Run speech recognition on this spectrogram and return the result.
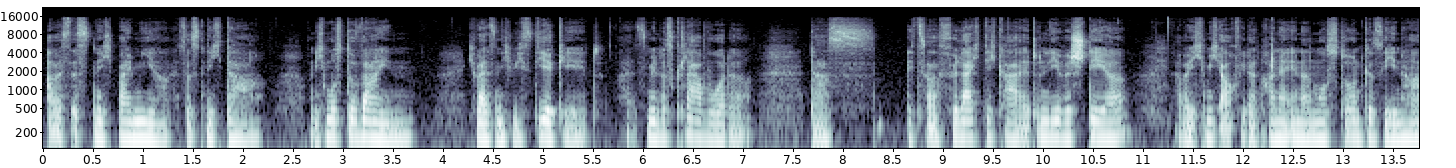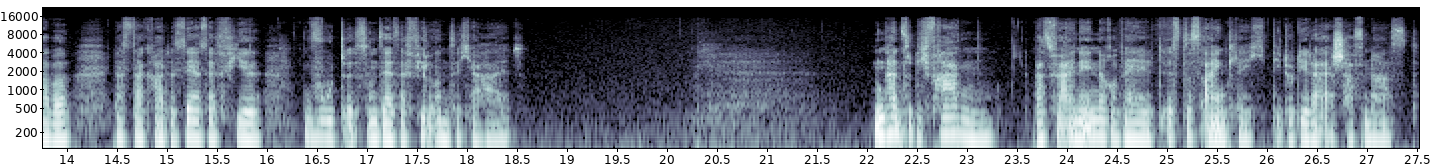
Aber es ist nicht bei mir, es ist nicht da. Und ich musste weinen. Ich weiß nicht, wie es dir geht, als mir das klar wurde, dass ich zwar für Leichtigkeit und Liebe stehe, aber ich mich auch wieder daran erinnern musste und gesehen habe, dass da gerade sehr, sehr viel Wut ist und sehr, sehr viel Unsicherheit. Nun kannst du dich fragen, was für eine innere Welt ist es eigentlich, die du dir da erschaffen hast?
